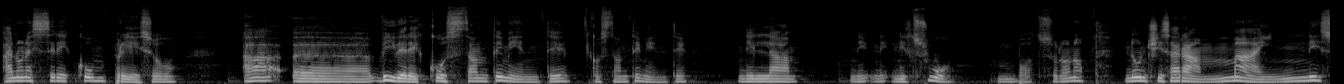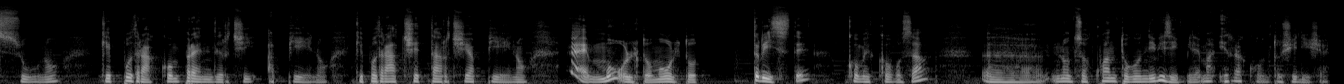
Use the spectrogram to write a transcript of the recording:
a non essere compreso, a uh, vivere costantemente, costantemente nella, ne, nel suo bozzolo, no? Non ci sarà mai nessuno che potrà comprenderci appieno, che potrà accettarci appieno. È molto molto triste come cosa, eh, non so quanto condivisibile, ma il racconto ci dice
